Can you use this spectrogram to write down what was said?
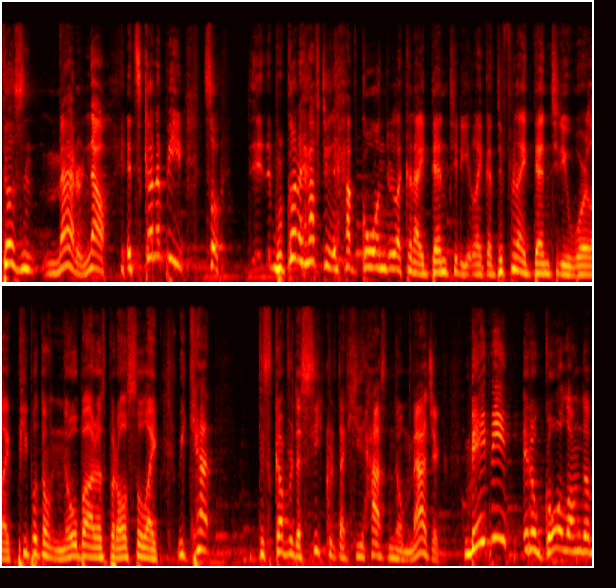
doesn't matter. Now, it's gonna be so we're gonna have to have go under like an identity, like a different identity where like people don't know about us, but also like we can't discover the secret that he has no magic. Maybe it'll go along the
